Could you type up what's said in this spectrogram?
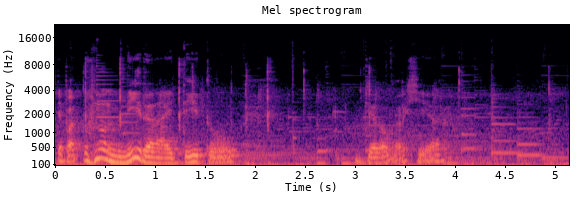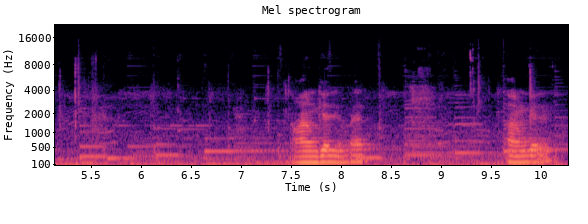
Yeah, but we don't need an ID to get over here. I don't get it, man. I don't get it.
